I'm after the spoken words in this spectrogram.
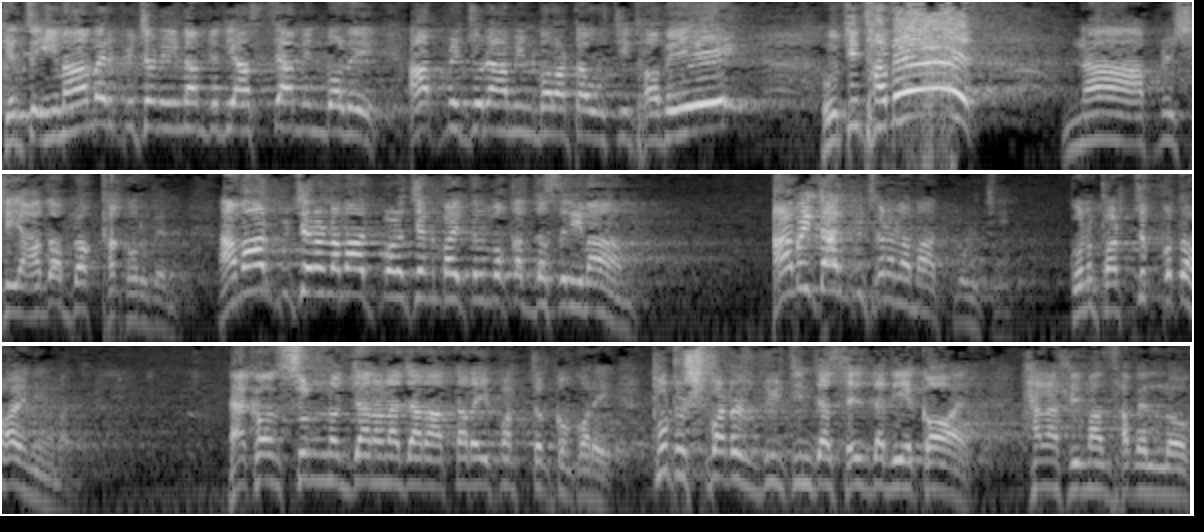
কিন্তু ইমামের পিছনে ইমাম যদি আসতে আমিন বলে, আপনি জোরে আমিন বলাটা উচিত হবে? উচিত হবে? না, আপনি সেই আদব রক্ষা করবেন। আমার পিছনে নামাজ পড়েছেন বাইতুল মোকাদ্দাসের ইমাম। আমি তার পিছনে নামাজ পড়েছি। কোন পার্থক্য তো হয়নি আমাদের এখন শূন্য জানা না যারা তারা এই পার্থক্য করে। পুটুস পাটুস দুই তিনটা সেজদা দিয়ে কয় হানাফি মাঝহাবের লোক।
